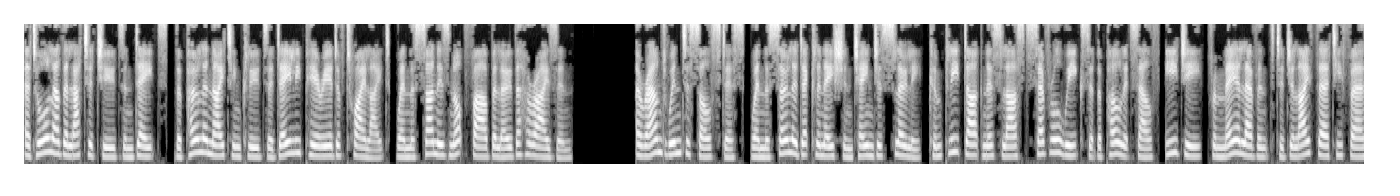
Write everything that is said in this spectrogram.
At all other latitudes and dates, the polar night includes a daily period of twilight, when the sun is not far below the horizon. Around winter solstice, when the solar declination changes slowly, complete darkness lasts several weeks at the pole itself, e.g., from May 11 to July 31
